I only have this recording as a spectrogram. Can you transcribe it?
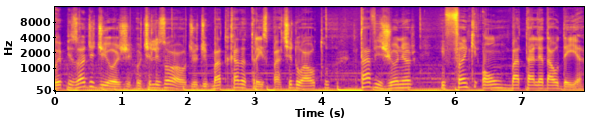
O episódio de hoje utilizou áudio de Batucada 3 Partido Alto, Tavi Júnior e Funk On Batalha da Aldeia.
